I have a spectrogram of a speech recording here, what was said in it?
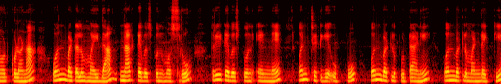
ನೋಡ್ಕೊಳ್ಳೋಣ. ಒಂದು ಬಟಲು ಮೈದಾ, ನಾಲ್ಕು ಟೇಬಲ್ ಸ್ಪೂನ್ ಮೊಸರು, ತ್ರೀ ಟೇಬಲ್ ಸ್ಪೂನ್ ಎಣ್ಣೆ, ಒಂದು ಚಿಟಿಗೆ ಉಪ್ಪು, ಒಂದು ಬಟ್ಲು ಪುಟಾಣಿ, ಒಂದು ಬಟ್ಲು ಮಂಡಕ್ಕಿ,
